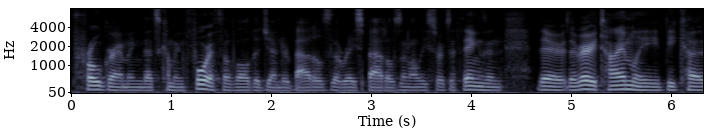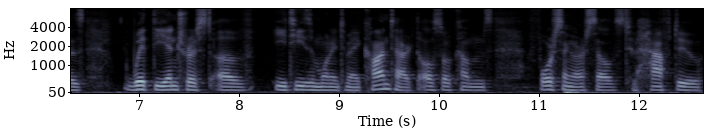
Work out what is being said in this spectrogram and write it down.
programming that's coming forth of all the gender battles, the race battles, and all these sorts of things, and they're they're very timely because with the interest of ETs and wanting to make contact also comes forcing ourselves to have to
